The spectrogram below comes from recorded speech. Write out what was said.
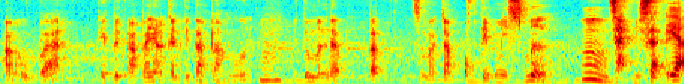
uh, ubah, habit apa yang akan kita bangun Hmm. itu mendapat semacam optimisme Hmm. saya bisa deh Iya.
